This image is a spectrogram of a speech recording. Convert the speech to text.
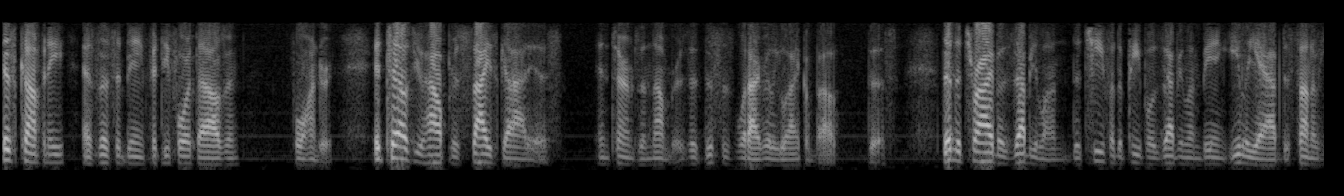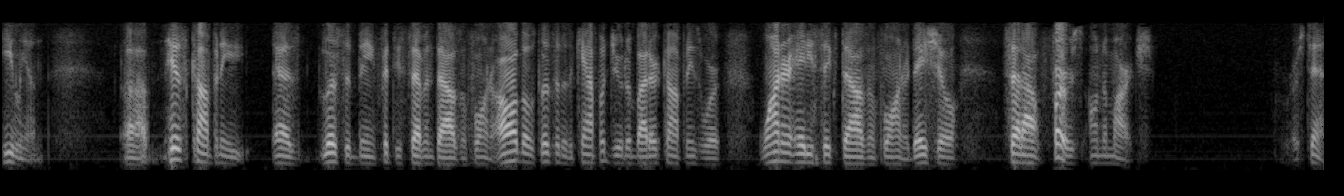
his company as listed being 54,400. It tells you how precise God is in terms of numbers. This is what I really like about this. Then the tribe of Zebulun, the chief of the people of Zebulun being Eliab the son of Helion, uh, his company as listed being 57,400. All those listed in the camp of Judah by their companies were 186,400. They shall set out first on the march. Verse 10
